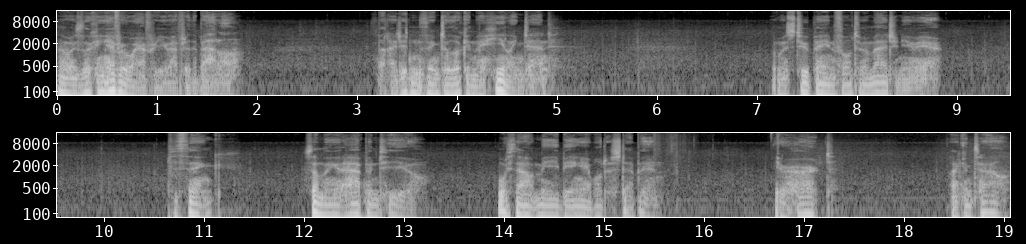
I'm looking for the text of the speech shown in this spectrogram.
I was looking everywhere for you after the battle. But I didn't think to look in the healing tent. It was too painful to imagine you here. To think something had happened to you without me being able to step in. You're hurt. I can tell.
